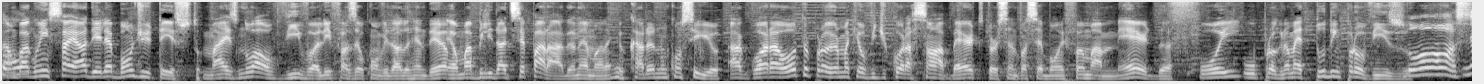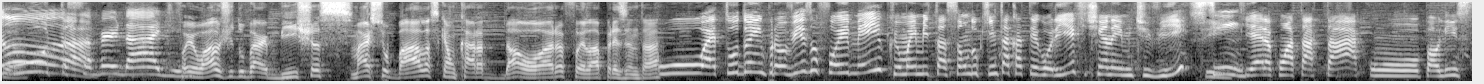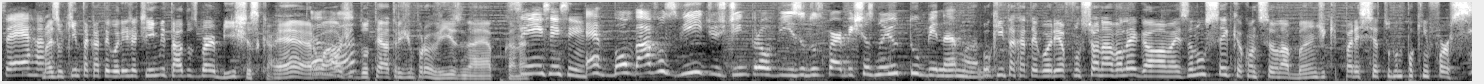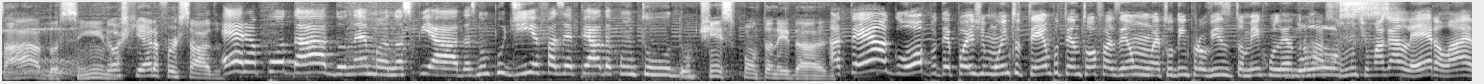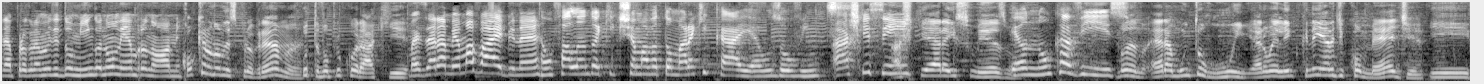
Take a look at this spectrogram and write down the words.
É é um bagulho ensaiado e ele é bom de texto. Mas no ao vivo ali, fazer o convidado render é uma habilidade separada, né, mano? E o cara não conseguiu. Agora, outro programa que eu vi de coração aberto, torcendo pra ser bom e foi uma merda, foi o programa É Tudo Improviso. Nossa! Nossa! Verdade. Foi o auge do Barbixas. Márcio Balas, que é um cara da hora, foi lá apresentar. O É Tudo Improviso foi meio que uma imitação do quinta categoria que tinha na MTV. Sim. Que era com a Tatá, com o Paulinho Serra. Mas o quinta categoria já tinha imitado os barbichas, cara. É, era o Aham. auge do teatro de improviso na época, né? Sim, sim, sim. É, bombava os vídeos de improviso dos barbichas no YouTube, né, mano? O quinta categoria funcionava legal, mas eu não sei o que aconteceu na Band, que parecia tudo um pouquinho forçado, assim. Eu né? acho que era forçado. Era podado, né, mano, as piadas. Não podia fazer piada com Não tudo. Tinha espontaneidade. Até a Globo, depois de muito tempo, tentou fazer um É Tudo Improviso também com o Leandro. Hassum. Tinha uma galera lá, era programa de domingo, eu não lembro o nome. Qual que era o nome desse programa? Puta, eu vou procurar aqui. Mas era a mesma vibe, né? Estão falando aqui que chamava Tomara que Caia, os ouvintes. Acho que sim. Acho que era isso mesmo. Eu nunca vi isso. Mano, era muito ruim. Era um elenco que nem era de comédia e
